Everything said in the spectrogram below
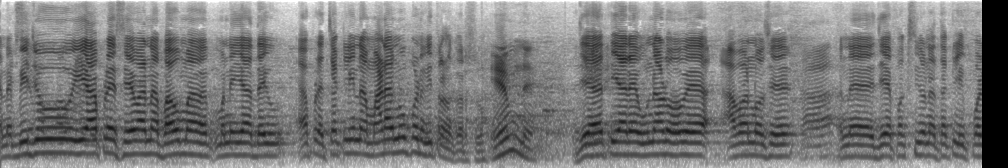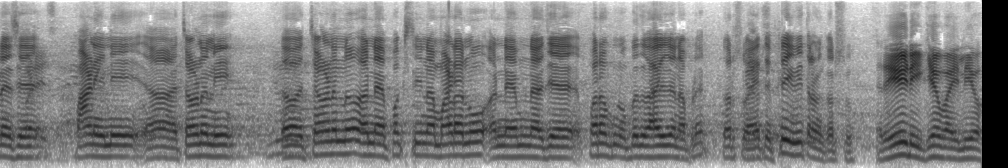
અને બીજું એ આપણે સેવાના ભાવમાં મને યાદ આવ્યું આપણે ચકલીના માળાનું પણ વિતરણ કરશું. એમ ને? જે અત્યારે ઉનાળો હવે આવવાનો છે અને જે પક્ષીઓને તકલીફ પડે છે પાણીની ચણની તો ચણનું અને પક્ષીના માળાનું અને એમના જે પરબનું બધું આયોજન આપણે કરશું. અહીંયાથી ફ્રી વિતરણ કરશું. રેડી કહેવાય લ્યો.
